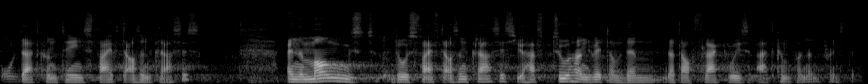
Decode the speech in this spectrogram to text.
all that contains 5,000 classes. And amongst those 5,000 classes, you have 200 of them that are flagged with add component, for instance.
